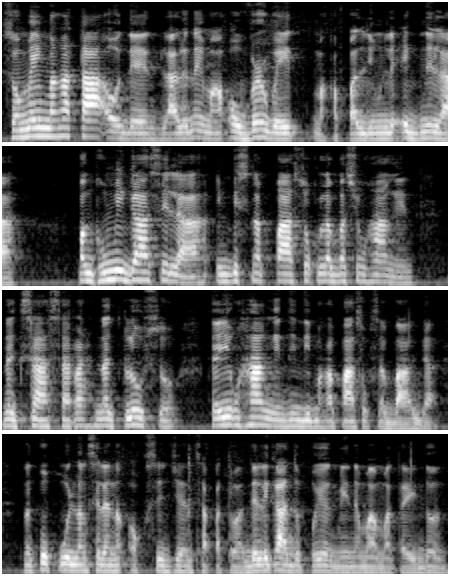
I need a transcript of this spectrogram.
So, may mga tao din, lalo na yung mga overweight, makapal yung leeg nila. Pag humiga sila, imbis na pasok labas yung hangin, nagsasara, nag-close. So, kaya yung hangin hindi makapasok sa baga. Nagkukulang sila ng oxygen sa katawan. Delikado po yun, may namamatay doon.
